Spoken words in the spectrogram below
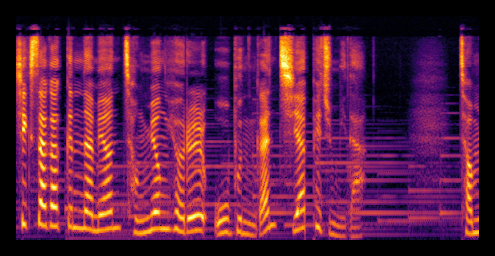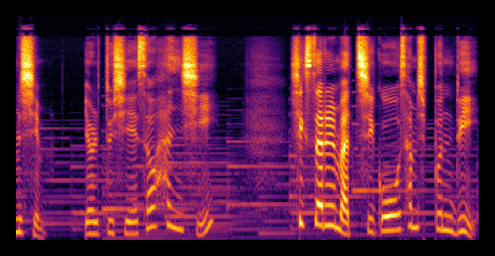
식사가 끝나면 정명혈을 5분간 지압해 줍니다. 점심 12시에서 1시 식사를 마치고 30분 뒤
